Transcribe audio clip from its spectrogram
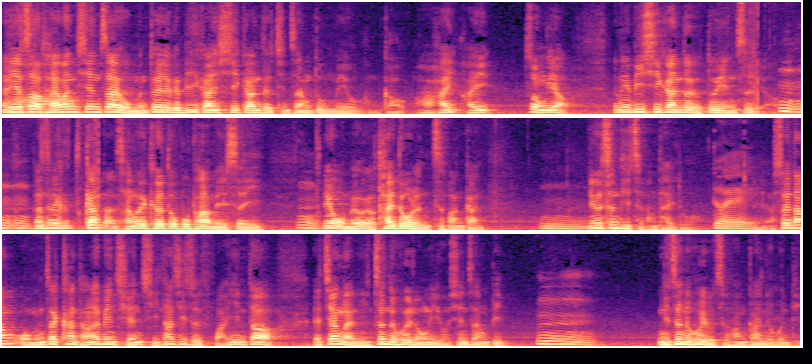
那你也知道，台湾现在我们对那个 B 肝、C 肝的紧张度没有很高，还还还重要，那个 B、C 肝都有对应治疗。嗯嗯嗯。但是那个肝胆肠胃科都不怕没生意。嗯。因为我们有有太多人脂肪肝。嗯，因为身体脂肪太多。对，对，所以当我们在看糖尿病前期，它其实反映到，哎，将来你真的会容易有心脏病。嗯。你真的会有脂肪肝的问题。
